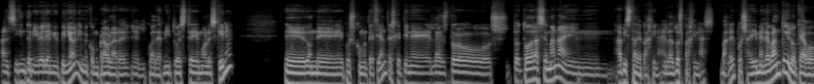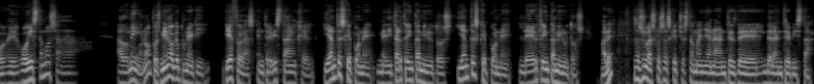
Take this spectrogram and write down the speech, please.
al, siguiente nivel en mi opinión y me he comprado el cuadernito este Moleskine, eh, donde, pues como te decía antes, que tiene las dos, toda la semana en, a vista de página, en las dos páginas, ¿vale? Pues ahí me levanto y lo que hago, eh, hoy estamos a a domingo, ¿no? Pues mira lo que pone aquí, 10 horas, entrevista a Ángel, y antes que pone meditar 30 minutos, y antes que pone leer 30 minutos, ¿vale? Esas son las cosas que he hecho esta mañana antes de, la entrevista.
